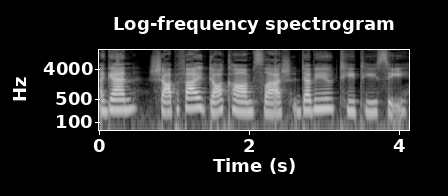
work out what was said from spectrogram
Again, shopify.com slash WTTC.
